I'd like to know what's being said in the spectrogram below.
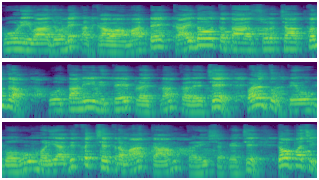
કુરિવાજોને અટકાવવા માટે કાયદો તથા સુરક્ષા તંત્ર પોતાની રીતે પ્રયત્ન કરે છે. પરંતુ તેઓ બહુ મર્યાદિત ક્ષેત્રમાં કામ કરી શકે છે. તો પછી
